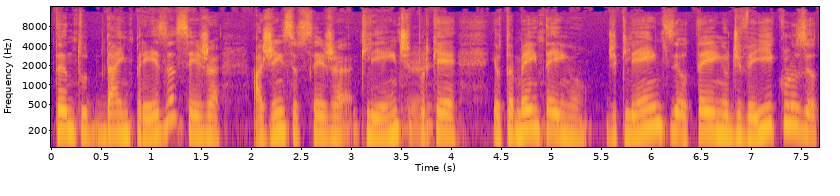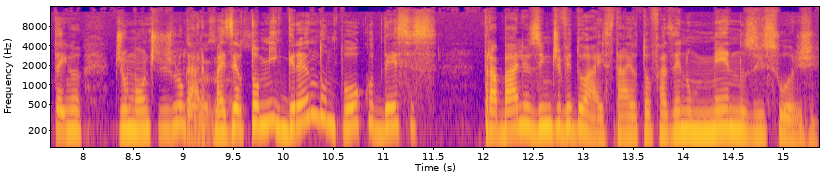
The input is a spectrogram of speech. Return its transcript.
tanto da empresa, seja agência, seja cliente, cliente, porque eu também tenho de clientes, eu tenho de veículos, eu tenho de um monte de lugar. Todas Mas elas. eu estou migrando um pouco desses trabalhos individuais, tá? Eu estou fazendo menos isso hoje.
